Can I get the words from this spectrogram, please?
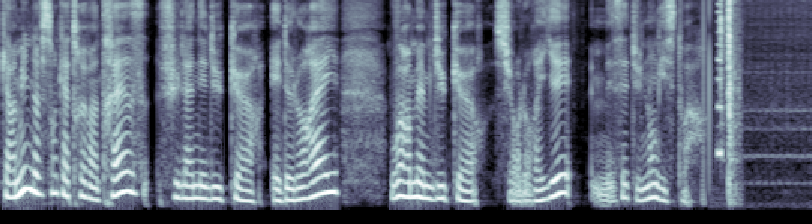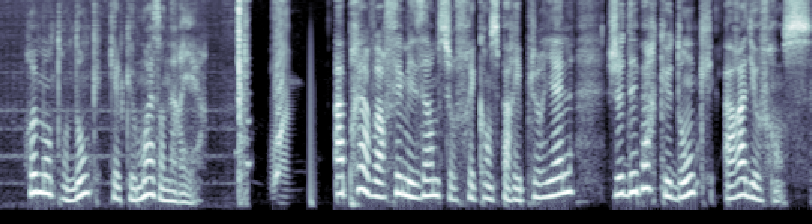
car 1993 fut l'année du cœur et de l'oreille, voire même du cœur sur l'oreiller, mais c'est une longue histoire. Remontons donc quelques mois en arrière. Après avoir fait mes armes sur Fréquence Paris Pluriel, je débarque donc à Radio France.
